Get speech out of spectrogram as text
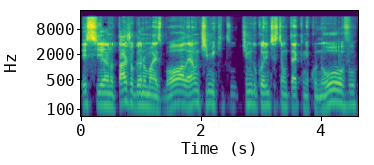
Esse ano tá jogando mais bola. É um time que o time do Corinthians tem um técnico novo.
